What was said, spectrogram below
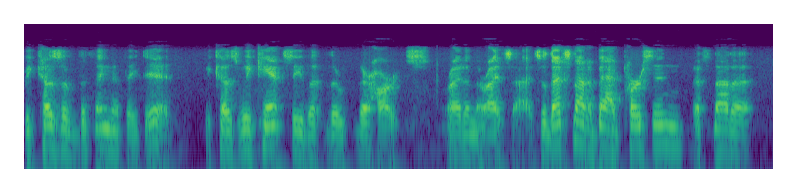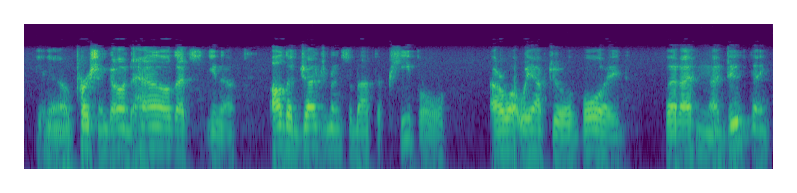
because of the thing that they did, because we can't see the, the their hearts right on the right side. So that's not a bad person. That's not a you know person going to hell. That's you know all the judgments about the people are what we have to avoid. But I, mm. I do think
